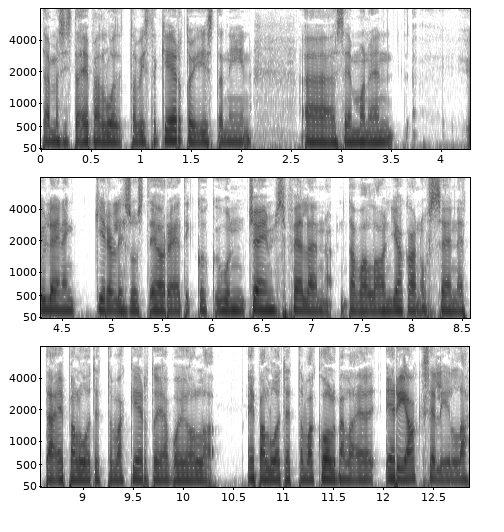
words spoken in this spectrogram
tämmöisistä epäluotettavista kertojista, niin semmoinen yleinen kirjallisuusteoreetikko kuin James Fellen tavalla on jakanut sen, että epäluotettava kertoja voi olla epäluotettava kolmella eri akselilla,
